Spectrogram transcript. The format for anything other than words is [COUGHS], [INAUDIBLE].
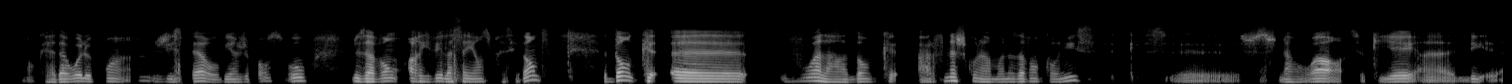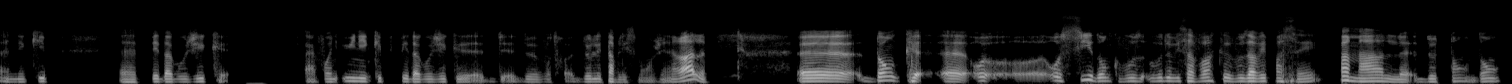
Donc, هذا هو le point, j'espère, ou bien je pense, où nous avons arrivé la séance précédente. Donc, euh, voilà, donc, عرفنا شكون هما nous avons connu ce- euh, شنو هو ce qui est un, une équipe euh, pédagogique, enfin, une équipe pédagogique euh, de, de votre, de l'établissement en général. Euh, donc, euh, au- aussi, donc, vous, vous devez savoir que vous avez passé pas mal de temps dans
